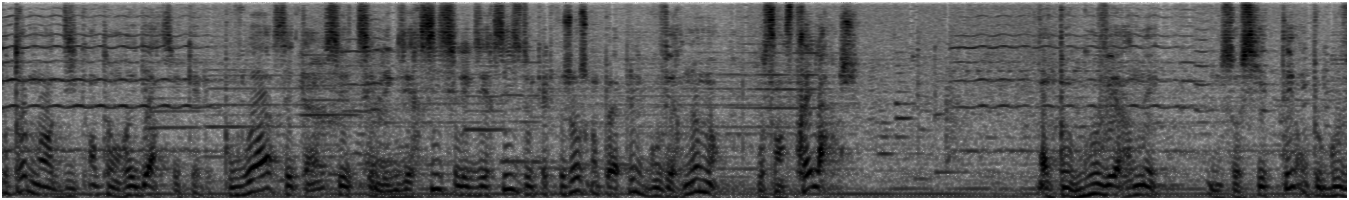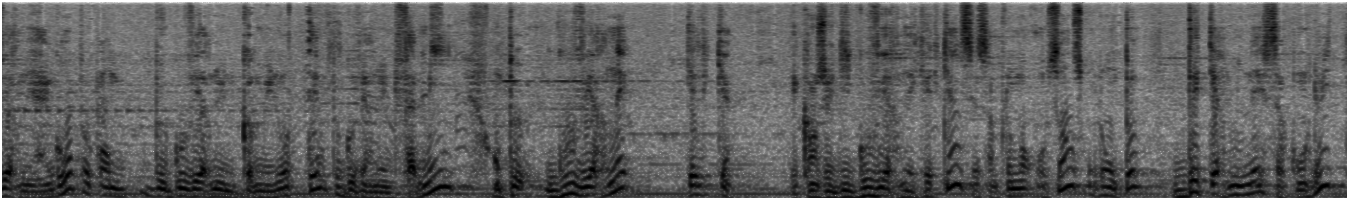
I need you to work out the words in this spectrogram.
Autrement dit, quand on regarde ce qu'est le pouvoir, c'est l'exercice, c'est l'exercice de quelque chose qu'on peut appeler le gouvernement, au sens très large. On peut gouverner une société, on peut gouverner un groupe, on peut gouverner une communauté, on peut gouverner une famille, on peut gouverner quelqu'un. Et quand je dis gouverner quelqu'un, c'est simplement au sens où l'on peut déterminer sa conduite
